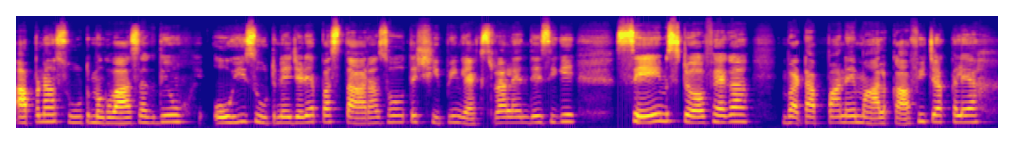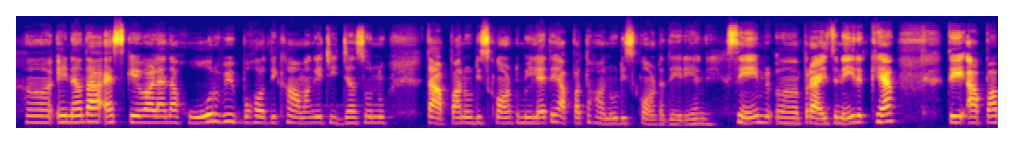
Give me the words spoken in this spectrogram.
ਆਪਣਾ ਸੂਟ ਮੰਗਵਾ ਸਕਦੇ ਹੋ। ਉਹੀ ਸੂਟ ਨੇ ਜਿਹੜੇ ਆਪਾਂ 1700 ਤੇ ਸ਼ਿਪਿੰਗ ਐਕਸਟਰਾ ਲੈਂਦੇ ਸੀਗੇ। ਸੇਮ ਸਟਫ ਹੈਗਾ ਬਟ ਆਪਾਂ ਨੇ ਮਾਲ ਕਾਫੀ ਚੱਕ ਲਿਆ। ਇਹਨਾਂ ਦਾ ਐਸਕੇ ਵਾਲਿਆਂ ਦਾ ਹੋਰ ਵੀ ਬਹੁਤ ਦਿਖਾਵਾਂਗੇ ਚੀਜ਼ਾਂ ਤੁਹਾਨੂੰ। ਤਾਂ ਆਪਾਂ ਨੂੰ ਡਿਸਕਾਊਂਟ ਮਿਲਿਆ ਤੇ ਆਪਾਂ ਤੁਹਾਨੂੰ ਡਿਸਕਾਊਂਟ ਦੇ ਰਹੇ ਹਾਂਗੇ। ਸੇਮ ਪ੍ਰਾਈਸ ਨਹੀਂ ਰੱਖਿਆ। ਤੇ ਆਪਾਂ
